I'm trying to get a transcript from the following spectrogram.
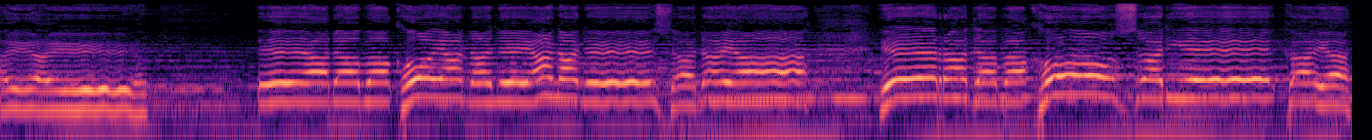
ae ae E adabakoya nane anane sadaya E radabako sadie kaya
